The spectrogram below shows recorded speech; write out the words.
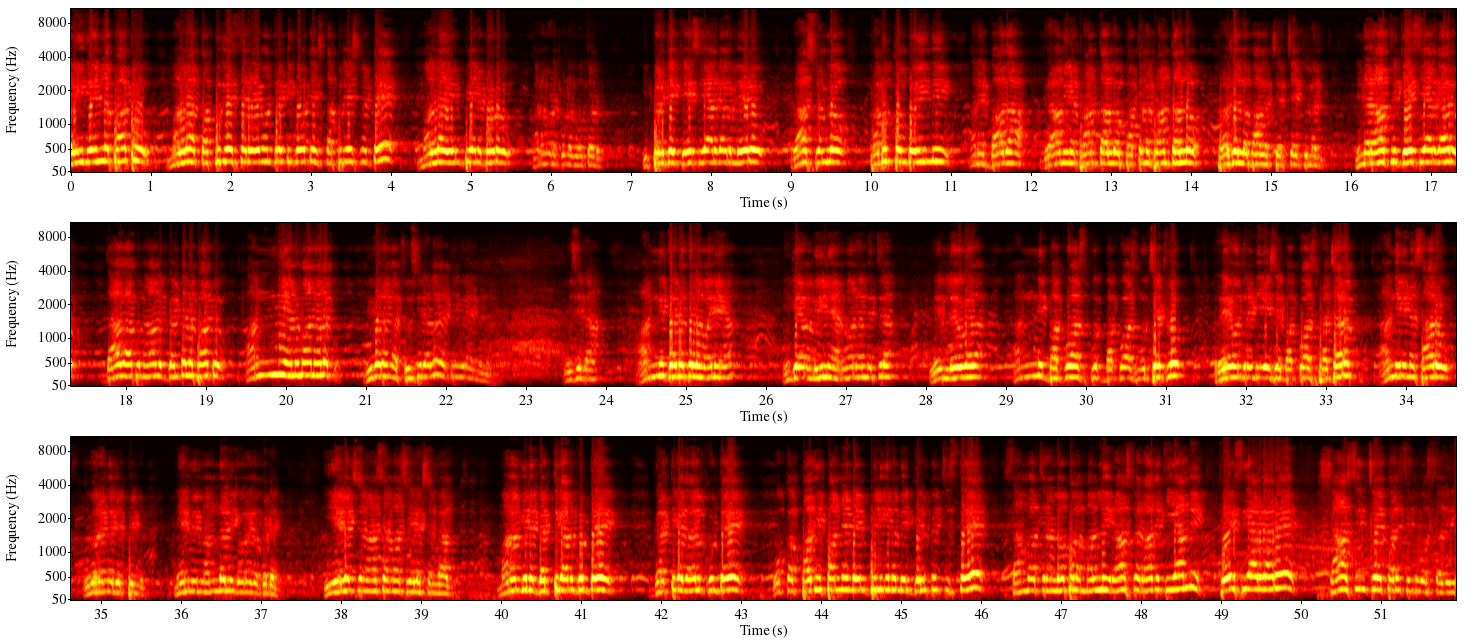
ఐదేళ్ళ పాటు మళ్ళా తప్పు చేస్తే రేవంత్ రెడ్డి ఓటేసి తప్పు చేసినట్టే మళ్ళా ఎంపీ అనేటోడు కనబడకుండా పోతాడు. ఇప్పటికే కేసీఆర్ గారు లేరు. రాష్ట్రంలో ప్రభుత్వం పోయింది అనే బాధ గ్రామీణ ప్రాంతాల్లో పట్టణ ప్రాంతాల్లో ప్రజల్లో బాగా చర్చ అవుతున్నది. నిన్న రాత్రి కేసీఆర్ గారు దాదాపు నాలుగు గంటల పాటు అన్ని అనుమానాలకు వివరంగా చూసిరా టీవీ చూసిరా అన్ని జడతలు అయినాయా ఇంకేమైనా మిగిలిన అనుమానాలు ఎత్తిరా ఏం లేవు కదా? అన్ని బక్వాస్ బక్వాస్ ముచ్చట్లు. రేవంత్ రెడ్డి చేసే బక్వాస్ ప్రచారం. అన్ని నిన్న సారు వివరంగా చెప్పిండు. నేను మిమ్మల్ని అందరినీ కోరేది ఒకటే ఈ ఎలక్షన్ ఆశామాసి ఎలక్షన్ కాదు. మనం గిన గట్టిగా అనుకుంటే గట్టిగా తగులుకుంటే ఒక పది పన్నెండు ఎంపీలు గిన మీరు గెలిపించిస్తే సంవత్సరం లోపల మళ్ళీ రాష్ట్ర రాజకీయాన్ని కేసీఆర్ గారే శాసించే పరిస్థితి వస్తది.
